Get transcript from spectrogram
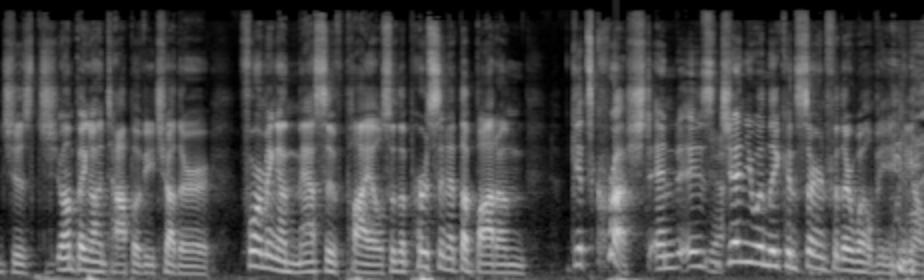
just jumping on top of each other, forming a massive pile. So the person at the bottom gets crushed and is Yeah. genuinely concerned for their well-being. You know,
